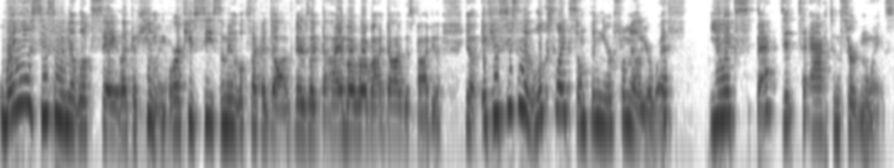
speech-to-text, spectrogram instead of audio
when you see something that looks, say, like a human, or if you see something that looks like a dog, there's like the Aibo robot dog that's popular. You know, if you see something that looks like something you're familiar with, you expect it to act in certain ways,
